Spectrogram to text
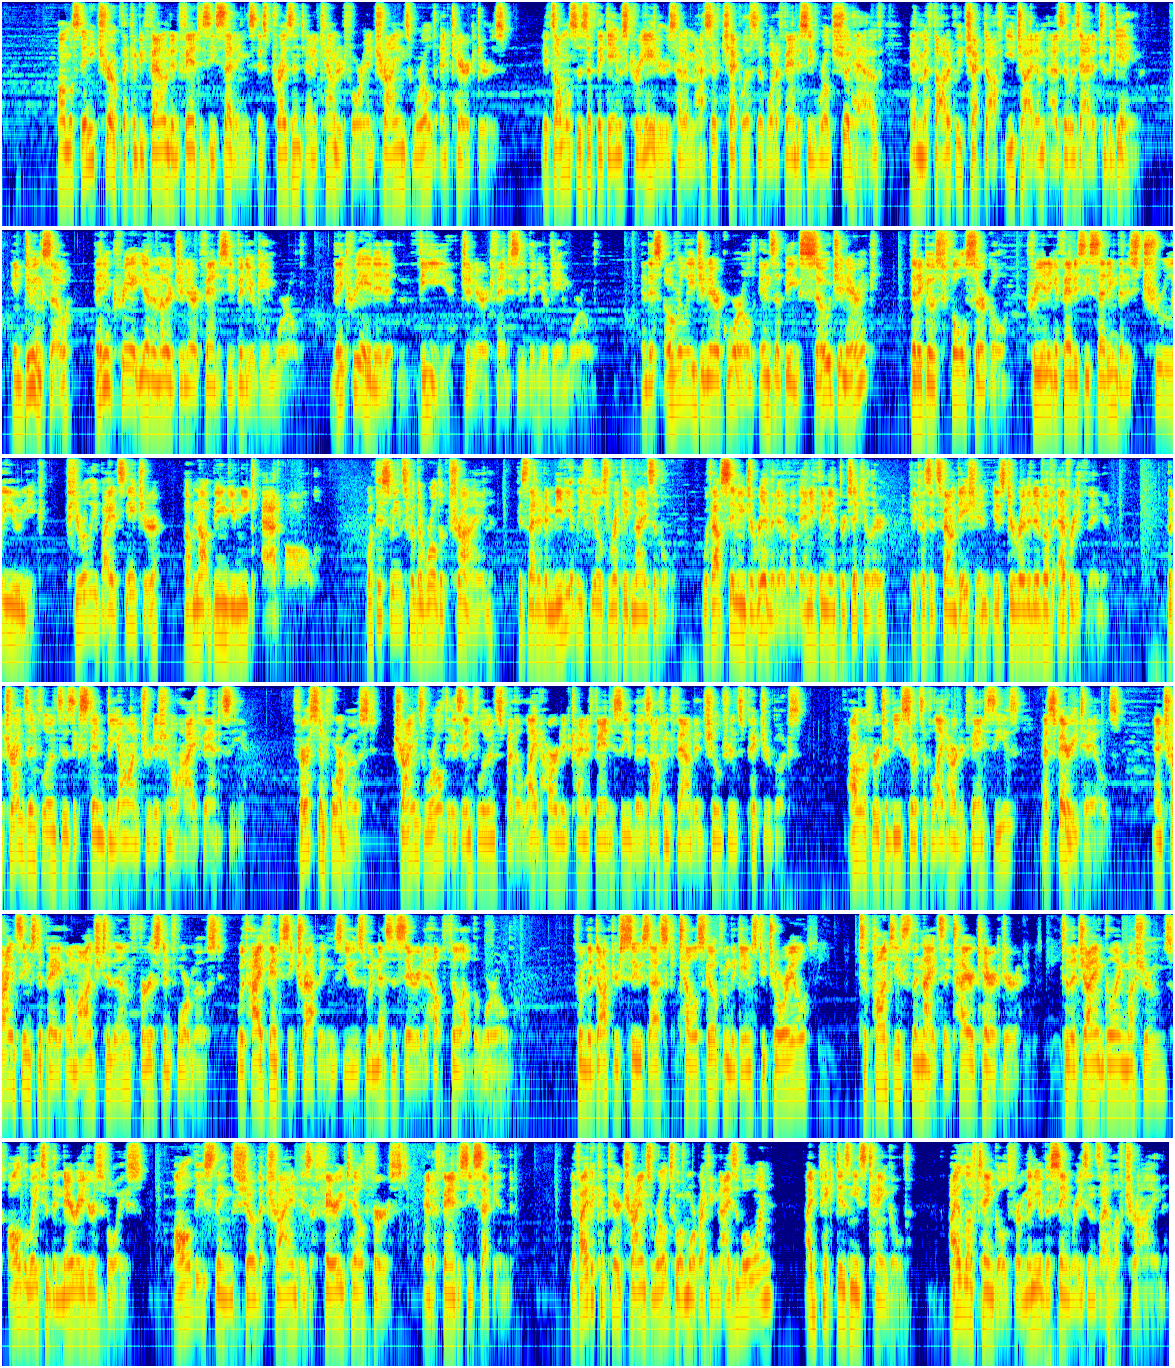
Almost any trope that can be found in fantasy settings is present and accounted for in Trine's world and characters. It's almost as if the game's creators had a massive checklist of what a fantasy world should have, and methodically checked off each item as it was added to the game. In doing so, they didn't create yet another generic fantasy video game world. They created the generic fantasy video game world. And this overly generic world ends up being so generic that it goes full circle, creating a fantasy setting that is truly unique, purely by its nature of not being unique at all. What this means for the world of Trine is that it immediately feels recognizable, without seeming derivative of anything in particular, because its foundation is derivative of everything. But Trine's influences extend beyond traditional high fantasy. First and foremost, Trine's world is influenced by the light-hearted kind of fantasy that is often found in children's picture books. I'll refer to these sorts of light-hearted fantasies as fairy tales, and Trine seems to pay homage to them first and foremost, with high fantasy trappings used when necessary to help fill out the world. From the Dr. Seuss esque telescope from the game's tutorial, to Pontius the Knight's entire character, to the giant glowing mushrooms, all the way to the narrator's voice. All these things show that Trine is a fairy tale first and a fantasy second. If I had to compare Trine's world to a more recognizable one, I'd pick Disney's Tangled. I love Tangled for many of the same reasons I love Trine.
